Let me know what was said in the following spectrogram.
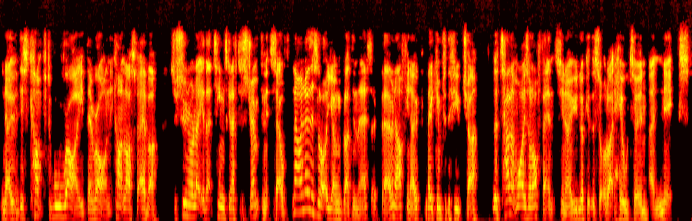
you know, this comfortable ride they're on, it can't last forever. So sooner or later, that team's going to have to strengthen itself. Now, I know there's a lot of young blood in there, so fair enough, you know, making for the future. The talent wise on offense, you know, you look at the sort of like Hilton and Nicks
